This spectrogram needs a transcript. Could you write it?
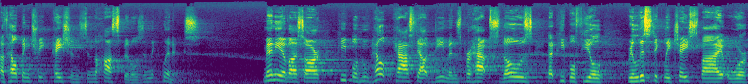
of helping treat patients in the hospitals and the clinics Many of us are people who help cast out demons, perhaps those that people feel realistically chased by, or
